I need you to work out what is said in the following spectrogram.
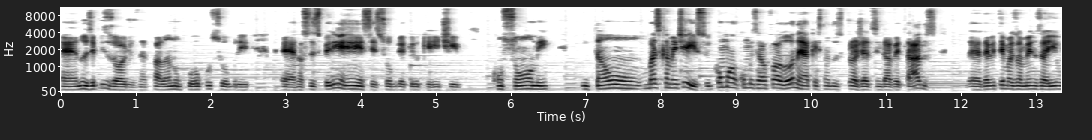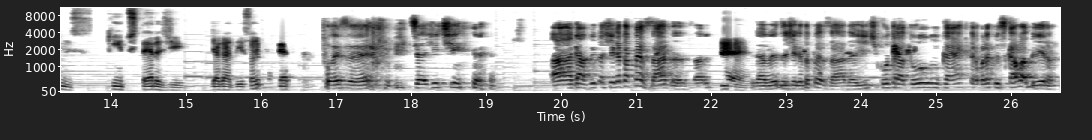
é, nos episódios, né? Falando um pouco sobre é, nossas experiências, sobre aquilo que a gente consome. Então, basicamente é isso. E como, como o Israel falou, né? A questão dos projetos engavetados, é, deve ter mais ou menos aí uns 500 teras de, de HD só de projeto. Pois é. Se a gente. a gaveta chega a tá pesada, sabe? É. A gaveta chega a tá pesada. A gente contratou um cara que trabalha com escavadeira,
